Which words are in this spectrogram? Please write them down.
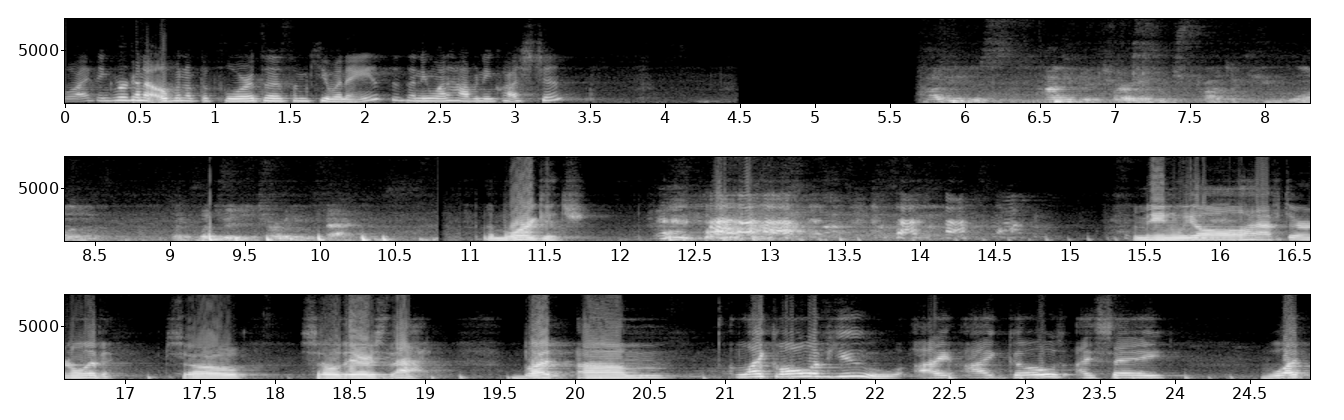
Well, I think we're going to open up the floor to some Q and A's. Does anyone have any questions? How do you, dis- how do you determine which project you want to, like, what's your determining factor? The mortgage. I mean, we all have to earn a living, so so there's that. But um, like all of you, I I go I say, what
